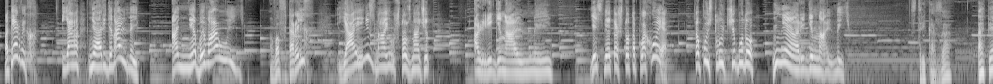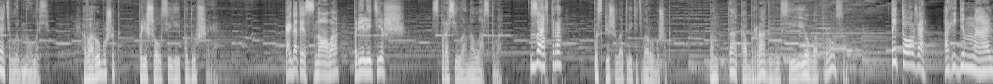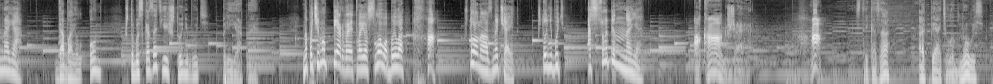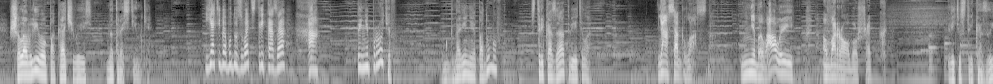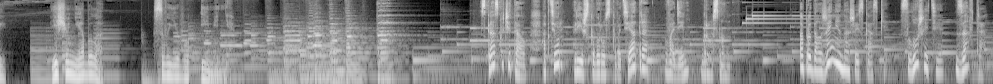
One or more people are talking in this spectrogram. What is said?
Во-первых, я не оригинальный, а небывалый. Во-вторых, я и не знаю, что значит оригинальный. Если это что-то плохое, то пусть лучше буду не оригинальный. Стрекоза опять улыбнулась. Воробушек пришелся ей по душе. «Когда ты снова прилетишь?» — спросила она ласково. «Завтра», — поспешил ответить воробушек. Он так обрадовался ее вопросу. «Ты тоже оригинальная!» Добавил он, чтобы сказать ей что-нибудь приятное. «Но почему первое твое слово было «ха»? Что оно означает? Что-нибудь особенное?» «А как же?» «Ха!» Стрекоза опять улыбнулась, шаловливо покачиваясь на тростинке. «Я тебя буду звать Стрекоза Ха. Ты не против?» Мгновение подумав, стрекоза ответила. «Я согласна. Небывалый воробушек». Ведь у стрекозы еще не было своего имени. Сказку читал актер Рижского русского театра Вадим Гроссман. А продолжение нашей сказки слушайте завтра.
